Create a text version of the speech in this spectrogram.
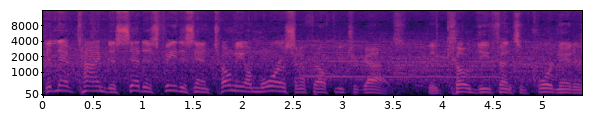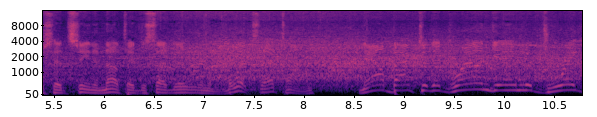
Didn't have time to set his feet as Antonio Morris. NFL future guys. The co-defensive coordinators had seen enough. They decided they were going to blitz that time. Now back to the ground game with Drake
